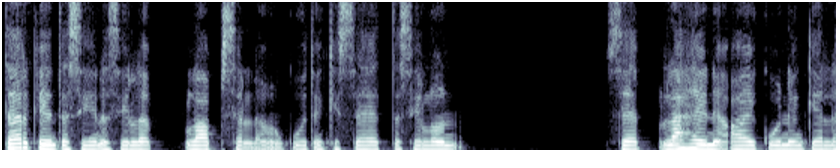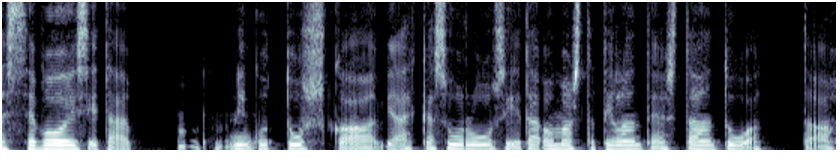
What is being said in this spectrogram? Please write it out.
Tärkeintä siinä sille lapselle on kuitenkin se, että silloin se läheinen aikuinen, kelle se voi sitä niin kuin tuskaa ja ehkä suruu siitä omasta tilanteestaan tuottaa.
